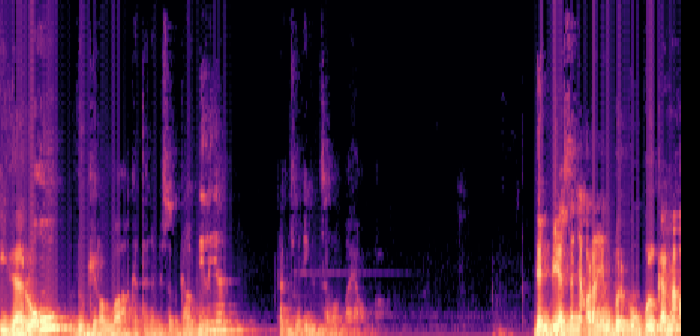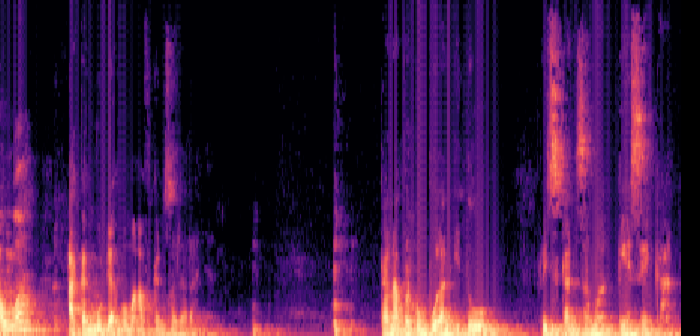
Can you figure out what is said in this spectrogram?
Idza ru'u dzukirallah kata Nabi SAW. Kalau dilihat langsung ingat sama Allah ya Allah. Dan biasanya orang yang berkumpul karena Allah akan mudah memaafkan saudaranya. Karena perkumpulan itu riskan sama gesekan.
